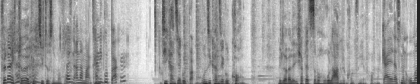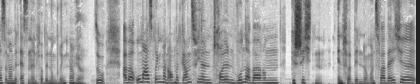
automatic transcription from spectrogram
Vielleicht äh, ergibt sich das nochmal, Frau Vielleicht ein andermal. Kann Ja? die gut backen? Die kann sehr gut backen. Und sie kann sehr gut kochen. Mittlerweile, ich habe letzte Woche Rouladen bekommen von ihr, Frau Hoffmann. Geil, dass man Omas immer mit Essen in Verbindung bringt, ne? Ja. So, aber Omas bringt man auch mit ganz vielen tollen, wunderbaren Geschichten in Verbindung. Und zwar welche,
